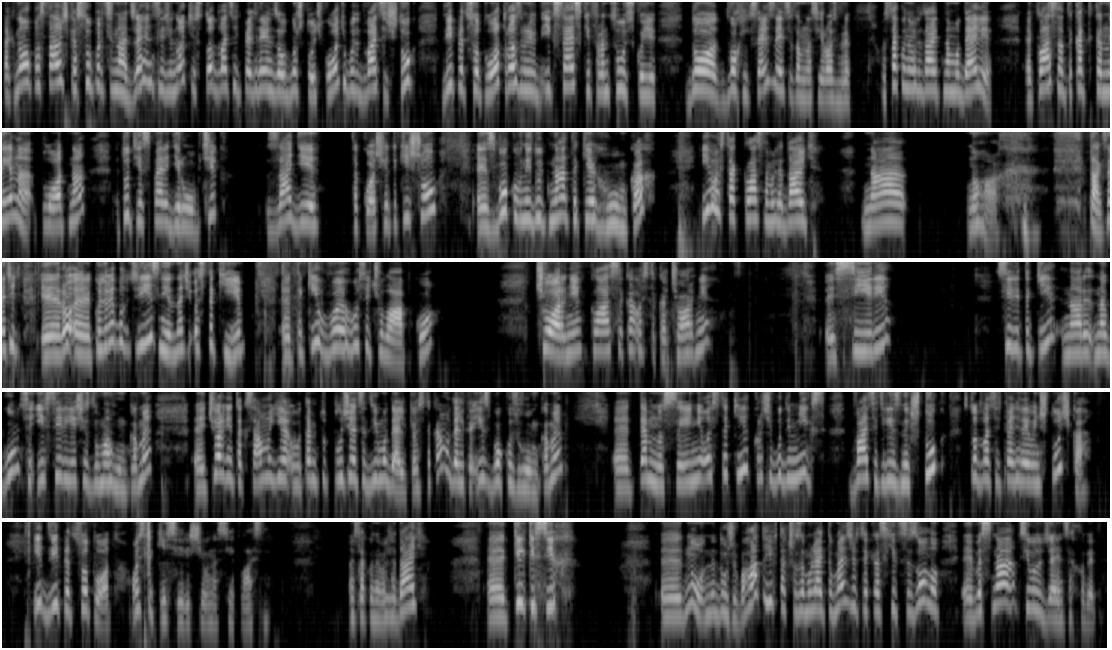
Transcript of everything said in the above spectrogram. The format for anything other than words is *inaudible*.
Так, нова поставочка, супер ціна. Джегінси жіночі 125 гривень за одну штучку. Лоті буде 20 штук, 2500 лот, розмірів XS французької до 2 XL, здається, там у нас є розміри. Ось так вони виглядають на моделі. Е, Класна така тканина, плотна. Тут є спереді рубчик, ззаді також є такий шов. Е, Збоку вони йдуть на таких гумках. І ось так класно виглядають на ногах. *laughs* Так, значить, е, е, кольори будуть різні. Значить, ось такі. Е, Такі в гусячу лапку. Чорні, класика, ось така чорні. Сірі. Сірі такі на, на гумці, і сірі є ще з двома гумками. Чорні так само є. Там тут, виходить, дві модельки. Ось така моделька і збоку з гумками. Темно-сині ось такі. Коротше, буде мікс 20 різних штук, 125 гривень штучка і 2500 лот. Ось такі сірі ще у нас є класні. Ось так вони виглядають. Е, Кількість їх е, ну, не дуже багато їх, так що замовляйте у менеджер, це якраз хід сезону, е, весна, всі будуть в джегінсах ходити.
